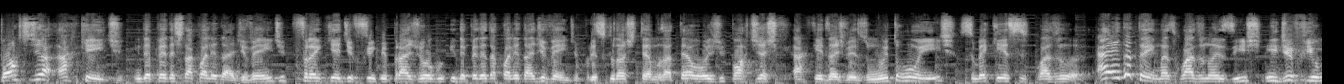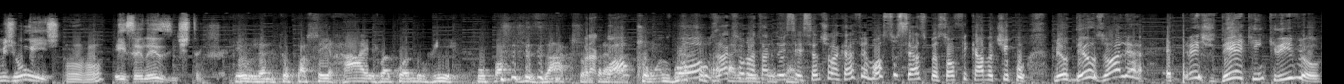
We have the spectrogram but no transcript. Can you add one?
porte de arcade, independente da qualidade, vende. Franquia de filme pra jogo, independente da qualidade, vende. Por isso que nós temos até hoje porte de arcades, às vezes, muito ruins. Se bem que esses quase. Ainda tem, mas quase não existe. E de filmes ruins. Uhum. Esses ainda existem. Eu lembro que eu passei raiva quando vi o pop de Zaxxon. Pra qual? Zaxxon, Pô, o pra Zaxxon no Atari 2600 naquela fez maior sucesso. O pessoal ficava tipo, meu Deus, olha, é 3D, que incrível.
